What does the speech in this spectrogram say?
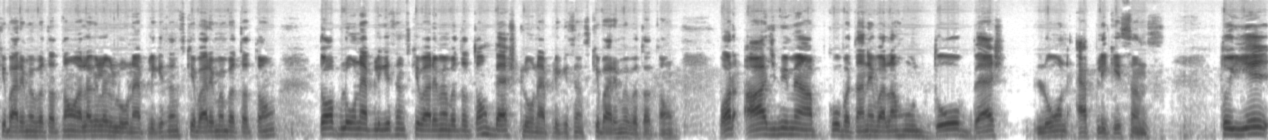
के बारे में बताता हूँ अलग अलग लोन एप्लीकेशन के बारे में बताता हूँ टॉप लोन एप्लीकेशन के बारे में बताता हूँ बेस्ट लोन एप्लीकेशन के बारे में बताता हूँ। और आज भी मैं आपको बताने वाला हूँ दो बेस्ट लोन एप्लीकेशंस तो ये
